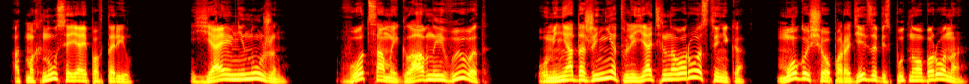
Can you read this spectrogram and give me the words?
— отмахнулся я и повторил. «Я им не нужен. Вот самый главный вывод. У меня даже нет влиятельного родственника, могущего породить за беспутного барона.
